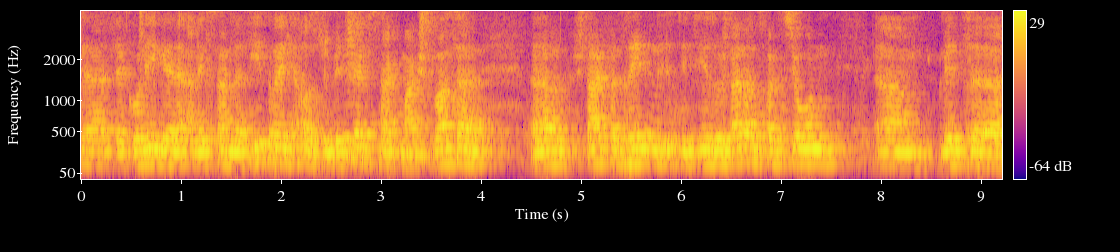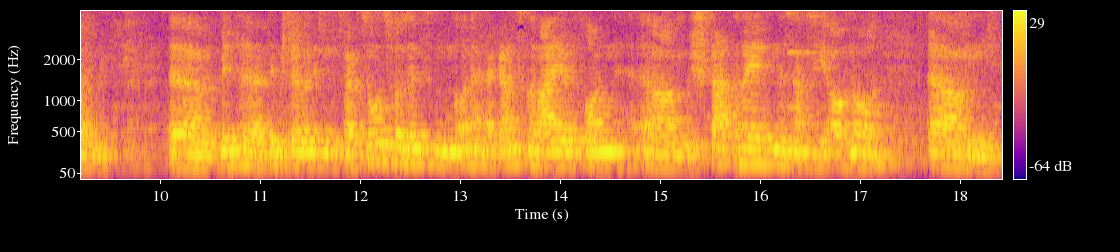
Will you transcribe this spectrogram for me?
äh, der Kollege Alexander Dietrich, aus dem Bezirkstag Marc Strasser. Äh, stark vertreten ist die CSU-Stadtratsfraktion ähm, mit, äh mit äh, dem stellvertretenden Fraktionsvorsitzenden und einer ganzen Reihe von ähm, Stadträten. Es haben sich auch noch ähm,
